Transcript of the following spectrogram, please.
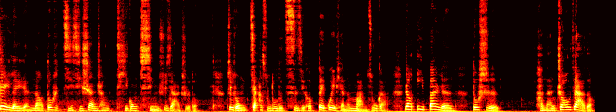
这一类人呢，都是极其擅长提供情绪价值的，这种加速度的刺激和被跪舔的满足感，让一般人都是很难招架的。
